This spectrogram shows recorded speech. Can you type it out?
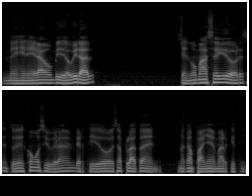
me genera un video viral. Tengo más seguidores, entonces es como si hubiera invertido esa plata en una campaña de marketing.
